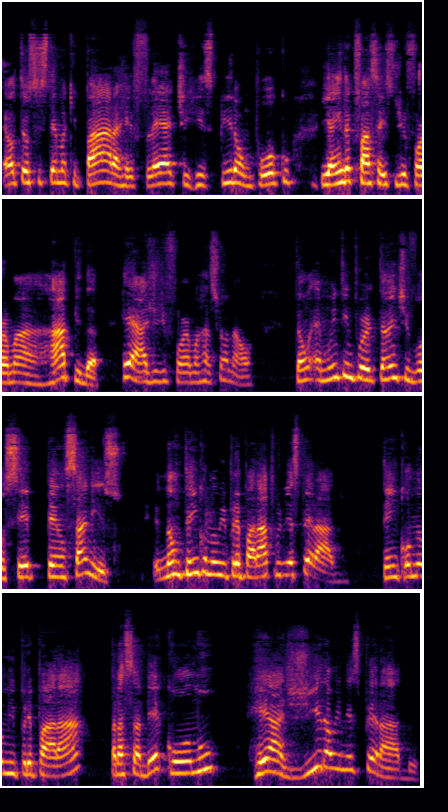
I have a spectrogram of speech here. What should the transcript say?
é o teu sistema que para, reflete, respira um pouco e ainda que faça isso de forma rápida, reage de forma racional. Então é muito importante você pensar nisso. Não tem como eu me preparar para o inesperado. Tem como eu me preparar para saber como reagir ao inesperado,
